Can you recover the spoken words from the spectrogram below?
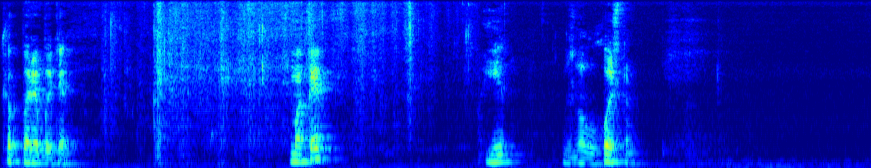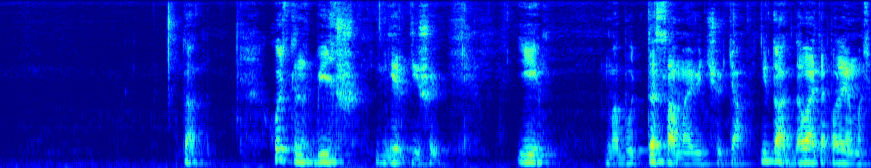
Щоб перебити смаки і знову хостин. Так, Хольстон більш гіркіший. І, мабуть, те саме відчуття. І так, давайте подивимось.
